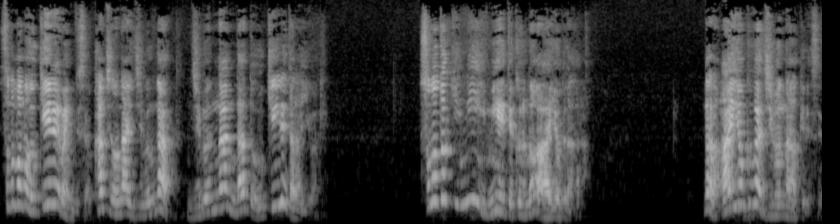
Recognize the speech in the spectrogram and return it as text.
そのまま受け入れればいいんですよ。価値のない自分が自分なんだと受け入れたらいいわけ。その時に見えてくるのが愛欲だから。だから愛欲が自分なわけですよ。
